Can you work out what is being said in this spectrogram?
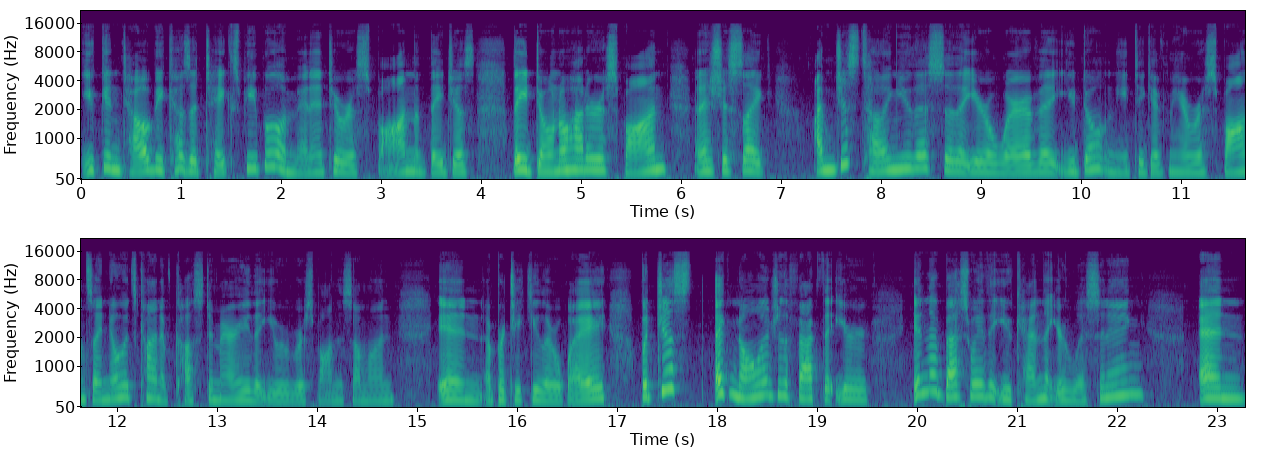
you can tell because it takes people a minute to respond that they just they don't know how to respond and it's just like I'm just telling you this so that you're aware of it. You don't need to give me a response. I know it's kind of customary that you would respond to someone in a particular way, but just acknowledge the fact that you're in the best way that you can, that you're listening, and,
